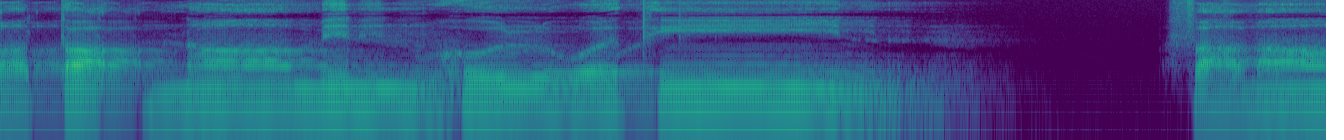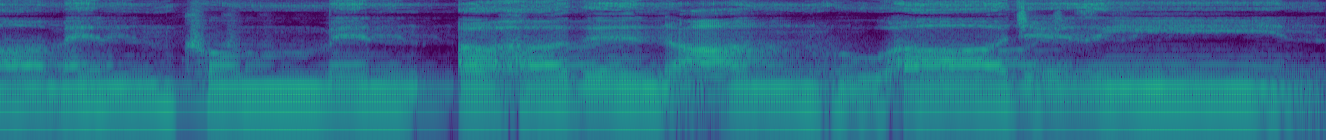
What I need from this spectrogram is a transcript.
لقطعنا منه الوتين. فما منكم من أحد عنه حاجزين.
